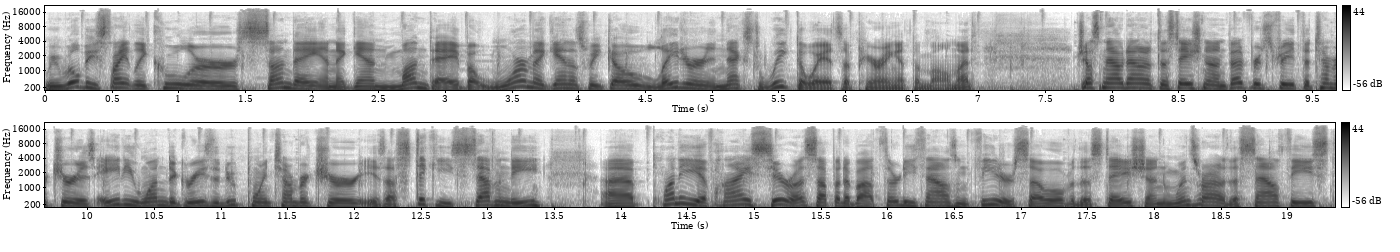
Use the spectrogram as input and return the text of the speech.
We will be slightly cooler Sunday and again Monday, but warm again as we go later in next week, the way it's appearing at the moment. Just now down at the station on Bedford Street, the temperature is 81 degrees. The dew point temperature is a sticky 70. Uh, plenty of high cirrus up at about 30,000 feet or so over the station. Winds are out of the southeast.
